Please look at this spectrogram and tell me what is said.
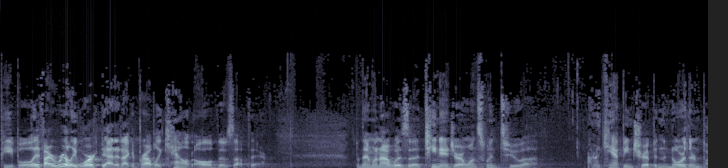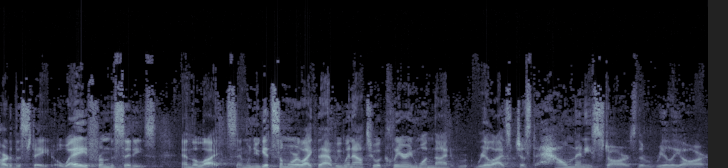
people. If I really worked at it, I could probably count all of those up there. Then when I was a teenager, I once went to a, on a camping trip in the northern part of the state, away from the cities and the lights. And when you get somewhere like that, we went out to a clearing one night and realized just how many stars there really are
